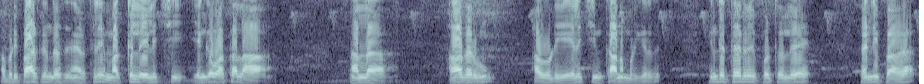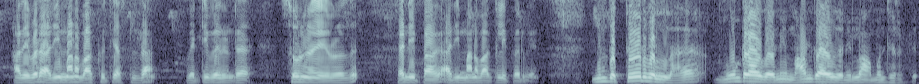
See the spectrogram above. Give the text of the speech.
அப்படி பார்க்கின்ற நேரத்திலே மக்கள் எழுச்சி எங்கே பார்த்தாலும் நல்ல ஆதரவும் அவருடைய எழுச்சியும் காண முடிகிறது. இந்த தேர்தலை பொறுத்தவரையிலே கண்டிப்பாக அதை விட அதிகமான வாக்கு வித்தியாசத்தில் தான் வெற்றி பெறுகின்ற சூழ்நிலையில் உள்ளது. கண்டிப்பாக அதிகமான வாக்களை பெறுவேன். இந்த தேர்தலில் மூன்றாவது அணி நான்காவது அணிலாம் அமைஞ்சிருக்கு.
